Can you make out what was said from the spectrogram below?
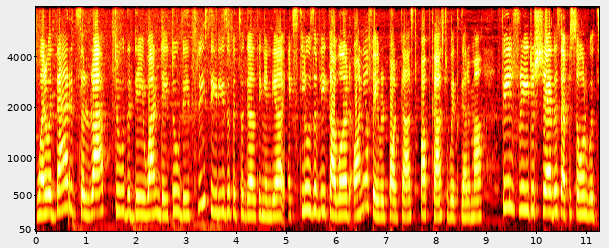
Well, with that, it's a wrap to the day one, day two, day three series of It's a Girl Thing India, exclusively covered on your favorite podcast, Popcast with Garima. Feel free to share this episode with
